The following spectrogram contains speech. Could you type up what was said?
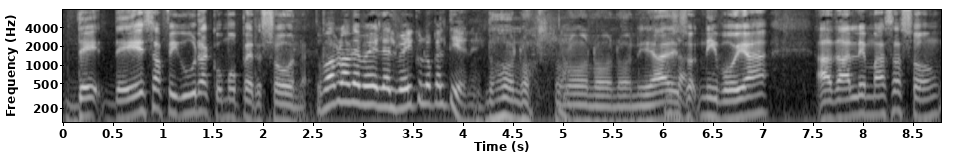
De, de esa figura como persona. ¿Tú vas a hablar de del vehículo que él tiene? No, no, no, no, no, ni nada de No eso, ni voy a, a darle más sazón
